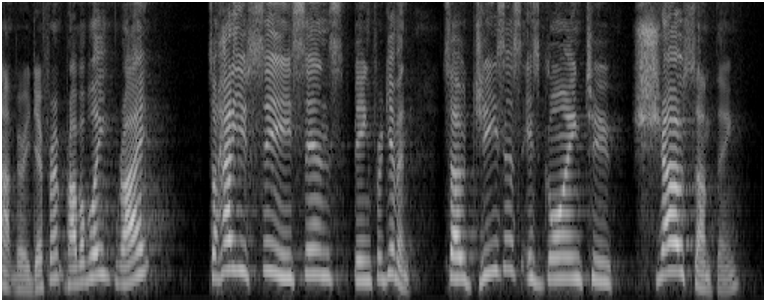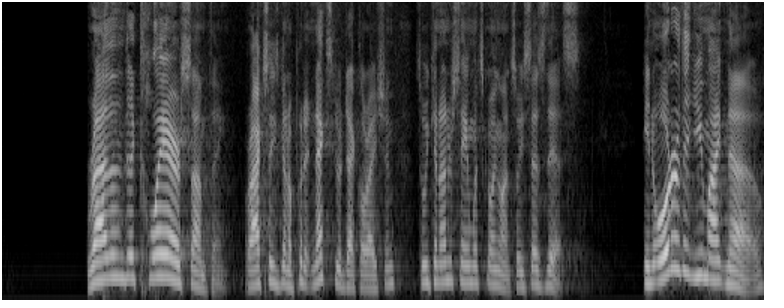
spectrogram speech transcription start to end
Not very different, probably, right? So, how do you see sins being forgiven? So, Jesus is going to show something rather than declare something. Or actually, he's going to put it next to a declaration so we can understand what's going on. So, he says this In order that you might know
